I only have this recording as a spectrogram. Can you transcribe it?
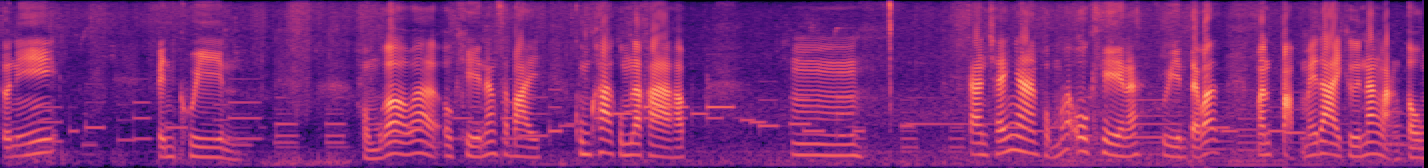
ตัวนี้เป็นควีนผมก็ว่าโอเคนั่งสบายคุ้มค่าคุ้มราคาครับ อืม การใช้งานผมว่าโอเคนะควีนแต่ว่ามันปรับไม่ได้คือนั่งหลังตรง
